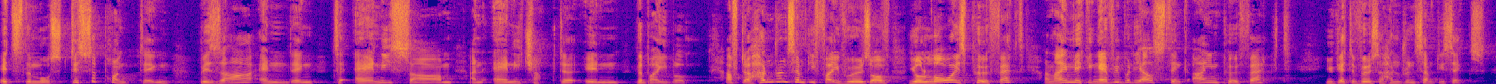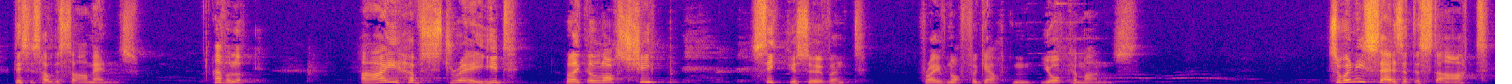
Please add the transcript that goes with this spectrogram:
It's the most disappointing, bizarre ending to any psalm and any chapter in the Bible. After 175 words of, Your law is perfect, and I'm making everybody else think I'm perfect, you get to verse 176. This is how the psalm ends. Have a look. I have strayed like a lost sheep. Seek your servant, for I have not forgotten your commands. So when he says at the start,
